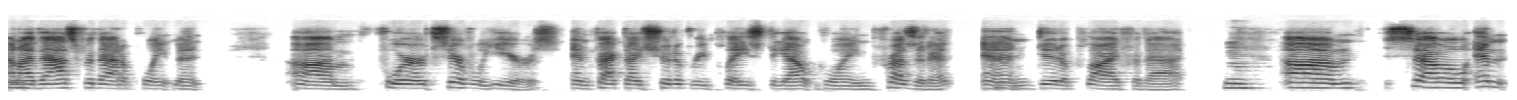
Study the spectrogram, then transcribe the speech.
And Hmm. I've asked for that appointment um, for several years. In fact, I should have replaced the outgoing president and did apply for that. Hmm. Um, so, and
